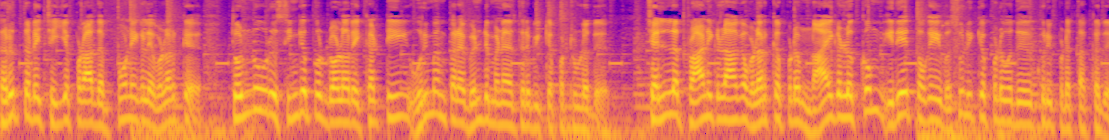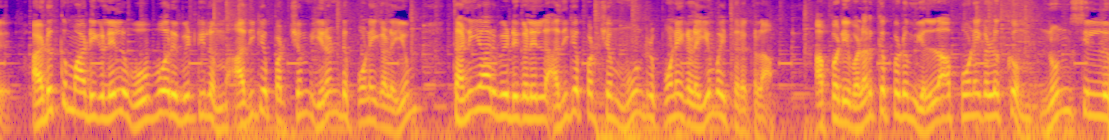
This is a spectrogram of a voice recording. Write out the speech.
கருத்தடை செய்யப்படாத பூனைகளை வளர்க்க தொண்ணூறு சிங்கப்பூர் டாலரை கட்டி உரிமம் பெற வேண்டும் என தெரிவிக்கப்பட்டுள்ளது. செல்ல பிராணிகளாக வளர்க்கப்படும் நாய்களுக்கும் இதே தொகை வசூலிக்கப்படுவது குறிப்பிடத்தக்கது. அடுக்குமாடிகளில் ஒவ்வொரு வீட்டிலும் அதிகபட்சம் இரண்டு பூனைகளையும் தனியார் வீடுகளில் அதிகபட்சம் மூன்று பூனைகளையும் வைத்திருக்கலாம். அப்படி வளர்க்கப்படும் எல்லா பூனைகளுக்கும் நுண் சில்லு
